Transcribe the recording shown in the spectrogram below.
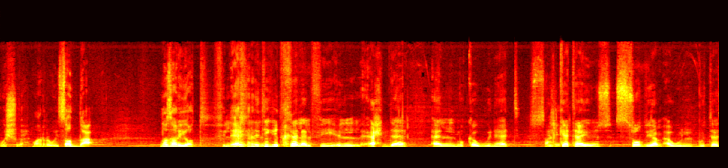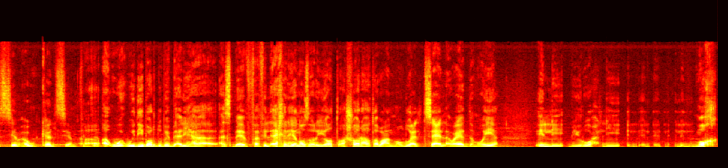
وشه يحمر ويصدع نظريات. في الآخر نتيجة خلل في إحدى المكونات صحيح. ال cations الصوديوم أو البوتاسيوم أو الكالسيوم في الدم. آه، ودي برضو بيبقى ليها أسباب. ففي الآخر هي نظريات أشهرها طبعا موضوع اتساع الأوعية الدموية اللي بيروح للمخ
